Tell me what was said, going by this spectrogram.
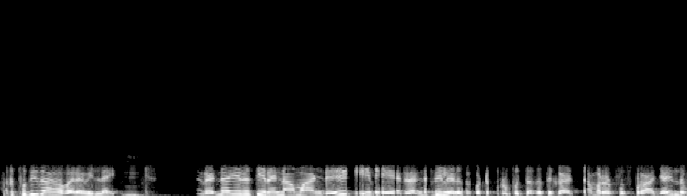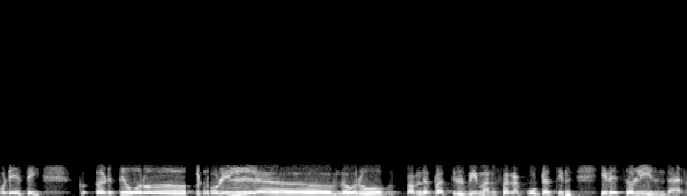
அது புதிதாக வரவில்லை. ரெண்டாயிரத்தி இரண்டாம் ஆண்டு இது லண்டனில் எழுதப்பட்ட ஒரு புத்தகத்துக்கு அடுத்து அமரர் புஷ்பராஜா இந்த விடயத்தை எடுத்து ஒரு நூலில் ஒரு சந்தர்ப்பத்தில் விமர்சன கூட்டத்தில் இதை சொல்லியிருந்தார்.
